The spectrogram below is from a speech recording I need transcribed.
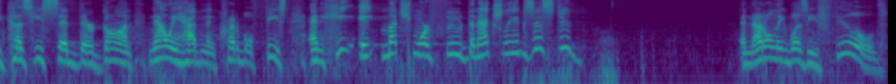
because he said they're gone. Now he had an incredible feast, and he ate much more food than actually existed. And not only was he filled,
